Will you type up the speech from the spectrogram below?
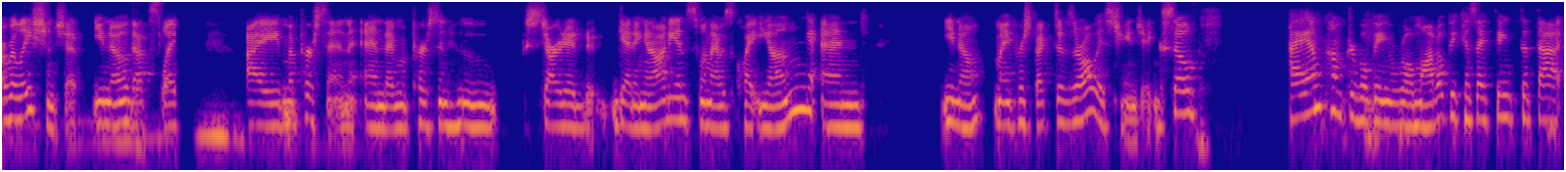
a relationship you know that's like i'm a person and i'm a person who started getting an audience when i was quite young and you know my perspectives are always changing so i am comfortable being a role model because i think that that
